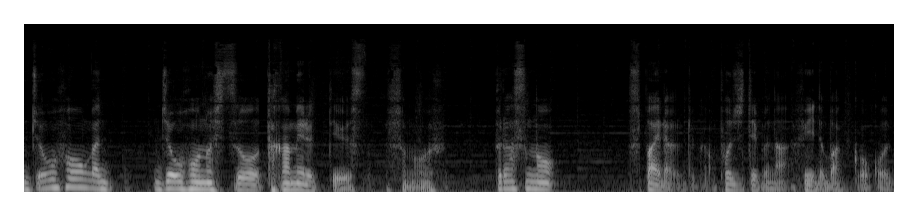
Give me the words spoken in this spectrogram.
情報が情報の質を高めるっていうそのプラスのスパイラルというかポジティブなフィードバックをこう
